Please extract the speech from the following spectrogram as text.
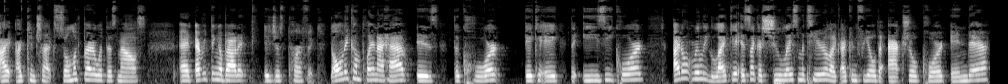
I, I can track so much better with this mouse. and everything about it is just perfect. The only complaint I have is the cord, aka the easy cord. I don't really like it. It's like a shoelace material. Like I can feel the actual cord in there,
